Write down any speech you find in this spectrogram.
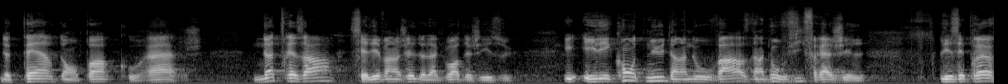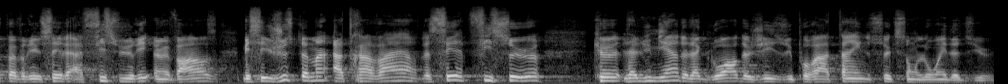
ne perdons pas courage. Notre trésor, c'est l'évangile de la gloire de Jésus. il est contenu dans nos vases, dans nos vies fragiles. Les épreuves peuvent réussir à fissurer un vase, mais c'est justement à travers de ces fissures que la lumière de la gloire de Jésus pourra atteindre ceux qui sont loin de Dieu.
